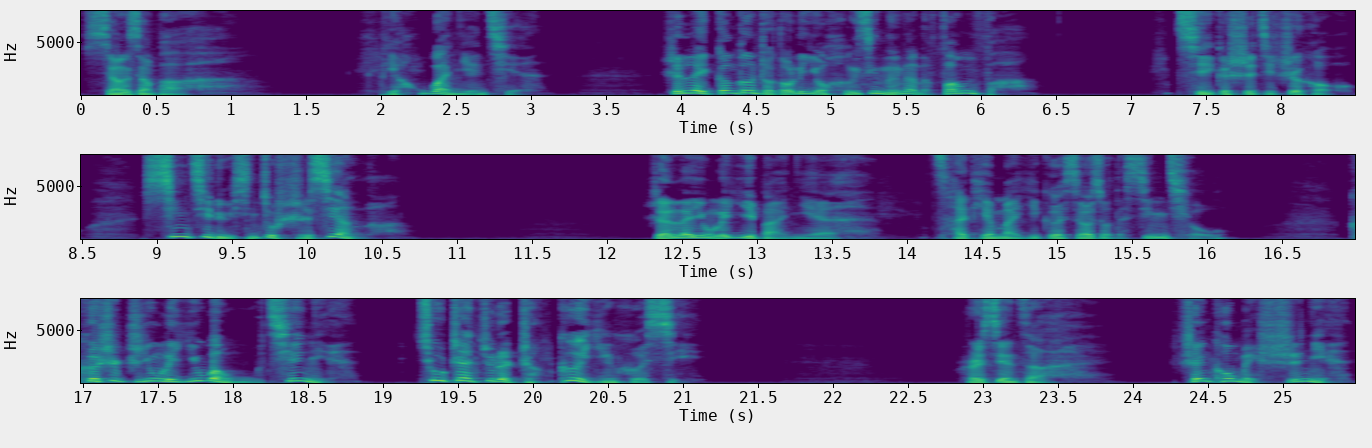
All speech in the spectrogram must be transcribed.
想想吧，两万年前，人类刚刚找到利用恒星能量的方法，几个世纪之后，星际旅行就实现了。人类用了一百年，才填满一个小小的星球，可是只用了一万五千年，就占据了整个银河系。而现在，人口每十年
